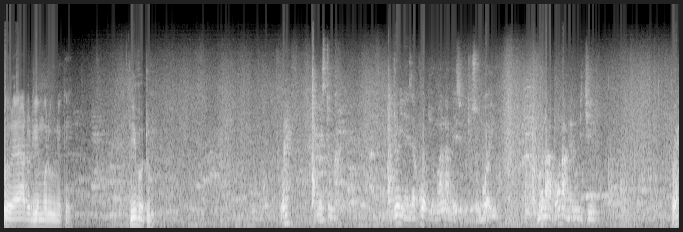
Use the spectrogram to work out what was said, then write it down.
Ule rado ndi muru nike. Hivyo tu. We, amestuka. Najua inaweza kuwa ndio maana amewezi kutusumbua hivyo. Mbona mbona amerudi chini? We.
